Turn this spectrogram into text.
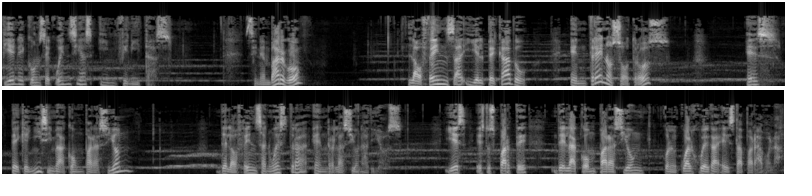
tiene consecuencias infinitas. Sin embargo, la ofensa y el pecado entre nosotros es pequeñísima comparación de la ofensa nuestra en relación a Dios. Y es, esto es parte de la comparación con el cual juega esta parábola.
